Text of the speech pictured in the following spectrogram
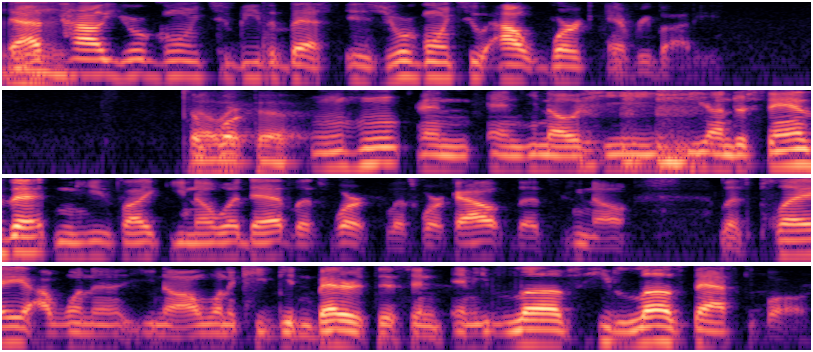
That's Mhm. how you're going to be the best. Is you're going to outwork everybody. I like that. hmm And and you know he he understands that, and he's like, you know what, Dad, let's work, let's work out, let's you know, let's play. I want to you know I want to keep getting better at this, and and he loves he loves basketball.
